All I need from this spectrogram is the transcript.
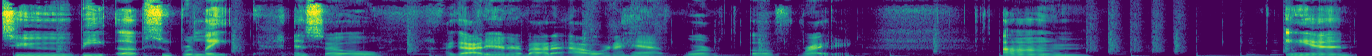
to be up super late, and so I got in about an hour and a half worth of writing. Um, and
